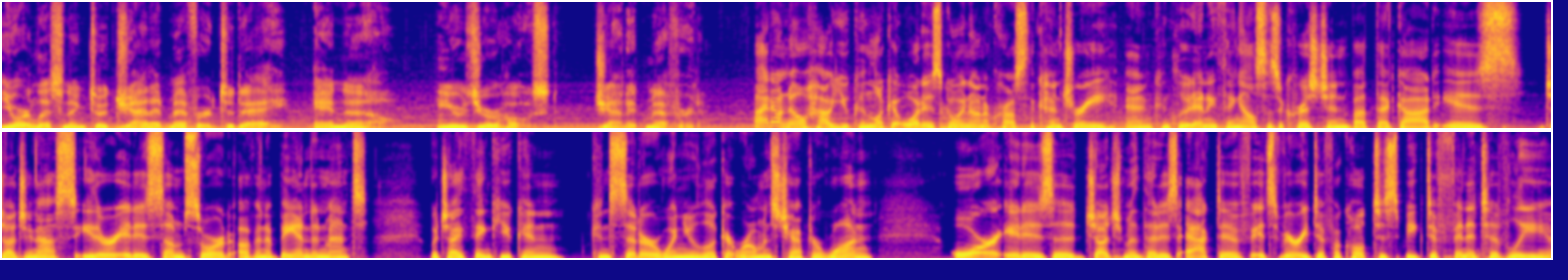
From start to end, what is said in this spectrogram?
You're listening to Janet Mefford today. And now, here's your host, Janet Mefford. I don't know how you can look at what is going on across the country and conclude anything else as a Christian but that God is judging us. Either it is some sort of an abandonment, which I think you can consider when you look at Romans chapter 1, or it is a judgment that is active. It's very difficult to speak definitively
